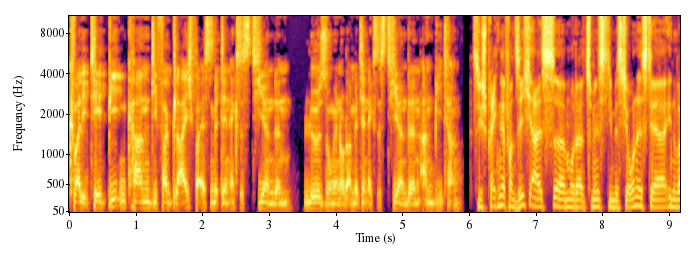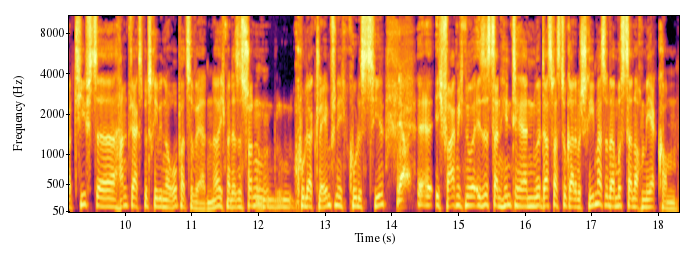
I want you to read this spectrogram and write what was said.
Qualität bieten kann, die vergleichbar ist mit den existierenden Lösungen oder mit den existierenden Anbietern. Sie sprechen ja von sich als, ähm, oder zumindest die Mission ist, der innovativste Handwerksbetrieb in Europa zu werden. Ne? Ich meine, das ist schon mhm. ein cooler Claim, finde ich, ein cooles Ziel. Ja. Äh, ich frage mich nur, ist es dann hinterher nur das, was du gerade beschrieben hast, oder muss da noch mehr kommen?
